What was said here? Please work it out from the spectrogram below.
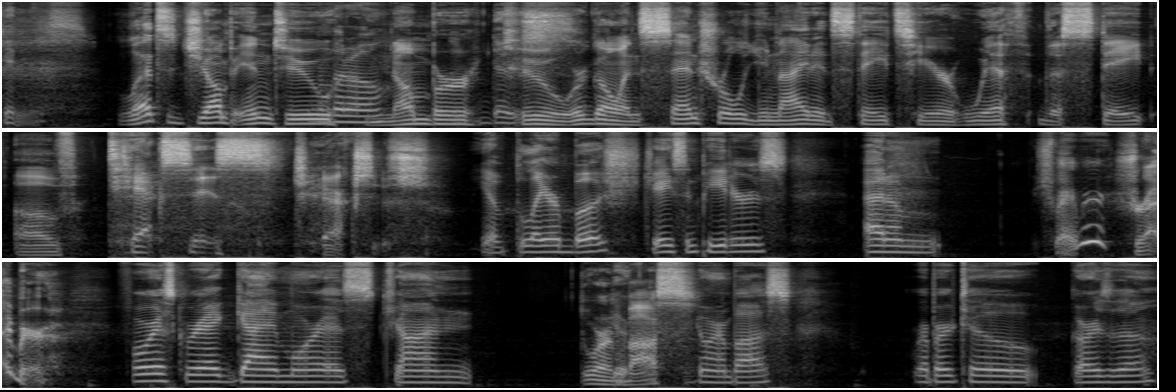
goodness. Let's jump into number two. We're going central United States here with the state of Texas. Texas. You have Blair Bush, Jason Peters, Adam Schreiber, Schreiber. Forrest Gregg, Guy Morris, John Doran Boss. Dorenbos, Roberto Garza,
